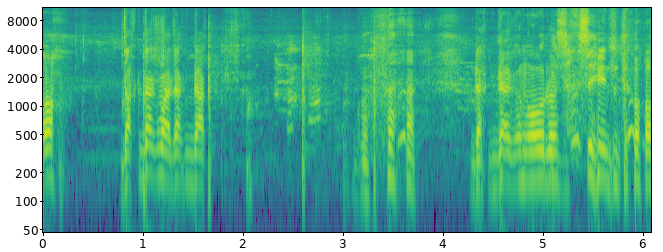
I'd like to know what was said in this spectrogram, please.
Oh. Dakdak ba? Dakdak. Dakdak ang ulo sa sinto.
